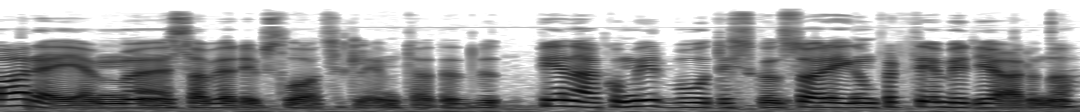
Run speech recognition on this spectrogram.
pārējiem sabiedrības locekļiem. Tātad pienākumi ir būtiski būtiski un svarīgi, un par tiem ir jārunā.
